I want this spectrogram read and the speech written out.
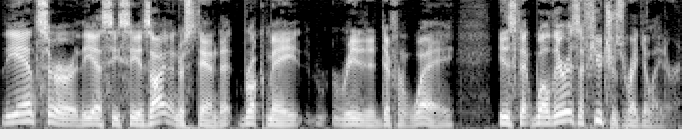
the answer, the SEC, as I understand it, Brooke may read it a different way, is that, well, there is a futures regulator.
